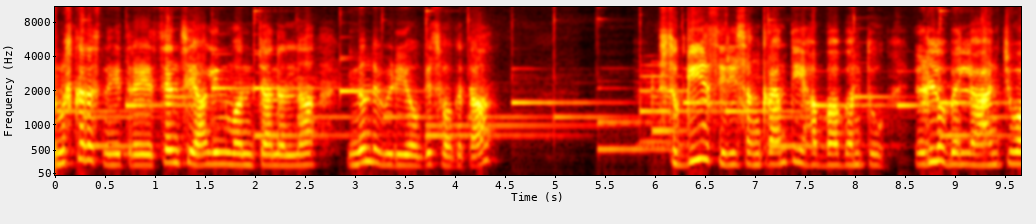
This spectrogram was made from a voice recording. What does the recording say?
ನಮಸ್ಕಾರ ಸ್ನೇಹಿತರೆ S N C all in one ಚಾನಲ್ನ ಇನ್ನೊಂದು ವಿಡಿಯೋಗೆ ಸ್ವಾಗತ. ಸುಗ್ಗಿಯ ಸಿರಿ ಸಂಕ್ರಾಂತಿ ಹಬ್ಬ ಬಂತು. ಎಳ್ಳು ಬೆಲ್ಲ ಹಂಚುವ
